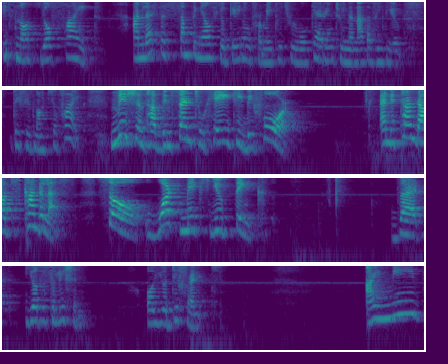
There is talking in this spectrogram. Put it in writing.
It's not your fight. Unless there's something else you're gaining from it, which we will get into in another video. This is not your fight. Missions have been sent to Haiti before, and it turned out scandalous. So, what makes you think that you're the solution or you're different? I need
